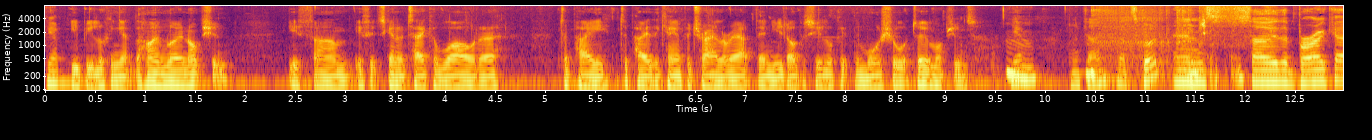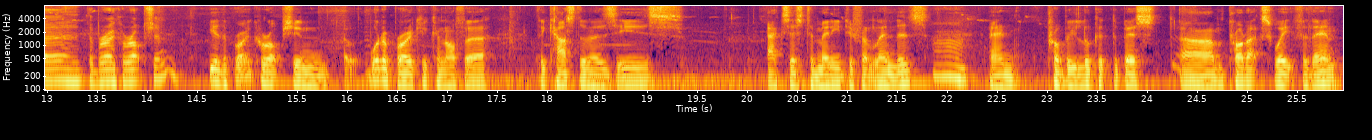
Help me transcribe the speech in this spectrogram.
Yep. you'd be looking at the home loan option. If um, if it's going to take a while to to pay to pay the camper trailer out, then you'd obviously look at the more short term options. Yep. Okay, that's good. And so the broker, the broker option. Yeah, the broker option, uh, what a broker can offer the customers is access to many different lenders and probably look at the best um, product suite for them.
